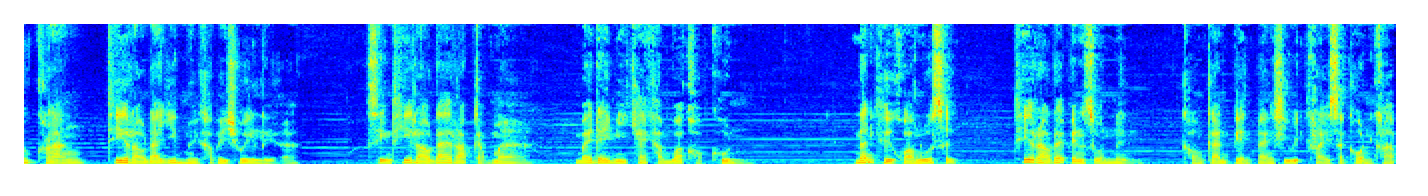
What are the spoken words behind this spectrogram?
ทุกครั้งที่เราได้ยื่นมือเข้าไปช่วยเหลือ สิ่งที่เราได้รับกลับมา ไม่ได้มีแค่คำว่าขอบคุณ นั่นคือความรู้สึกที่เราได้เป็นส่วนหนึ่งของการเปลี่ยนแปลงชีวิตใครสักคนครับ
